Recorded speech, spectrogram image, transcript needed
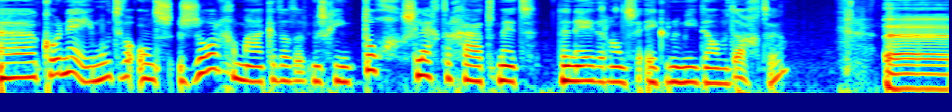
Uh, Corné, moeten we ons zorgen maken dat het misschien toch slechter gaat met de Nederlandse economie dan we dachten? Uh,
